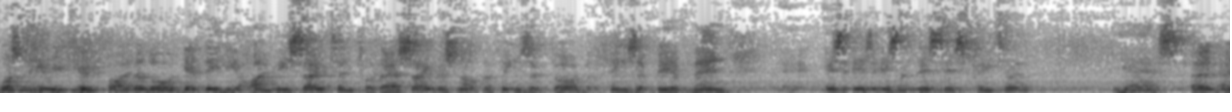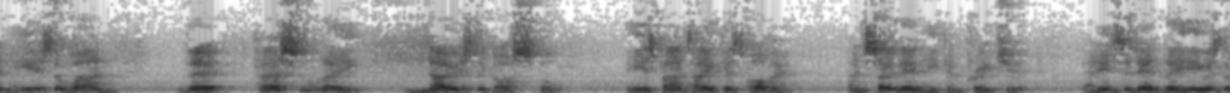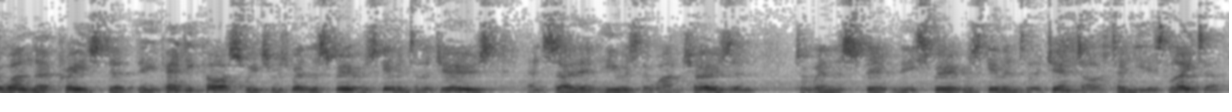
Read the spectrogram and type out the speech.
Wasn't he rebuked by the Lord? Get thee behind me, Satan, for thou savest not the things of God, but the things that be of men. Is, is, isn't this this Peter? Yes, and, and he is the one that personally knows the gospel. He is partakers of it, and so then he can preach it. And incidentally, he was the one that preached at the Pentecost, which was when the Spirit was given to the Jews, and so then he was the one chosen to when the Spirit, the Spirit was given to the Gentiles ten years later.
